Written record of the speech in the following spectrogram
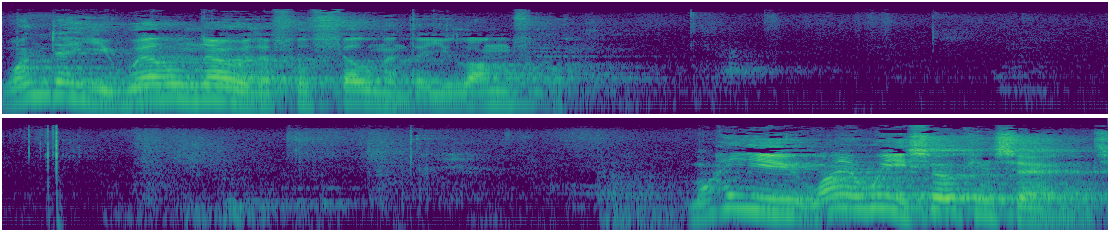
One day you will know the fulfillment that you long for. Why are, you, why are we so concerned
